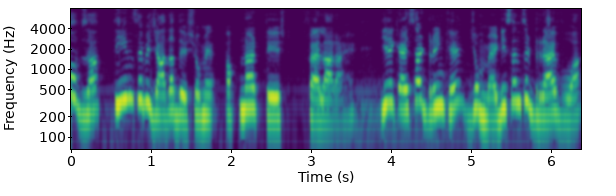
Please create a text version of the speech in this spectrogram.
अफ़ज़ा तीन से भी ज़्यादा देशों में अपना टेस्ट फैला रहा है। ये एक ऐसा ड्रिंक है जो मेडिसिन से ड्राइव हुआ,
